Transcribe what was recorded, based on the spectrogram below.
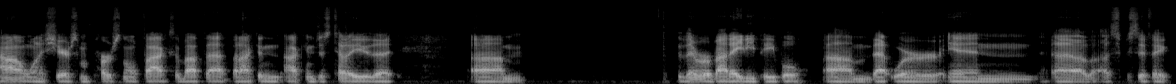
I don't want to share some personal facts about that, but I can I can just tell you that um, there were about 80 people um, that were in uh, a specific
